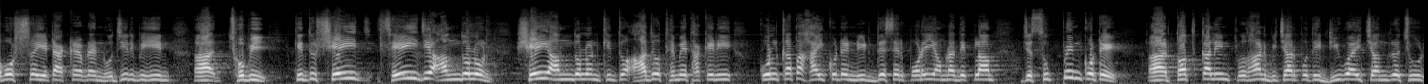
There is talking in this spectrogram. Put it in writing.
অবশ্যই এটা একেবারে নজিরবিহীন ছবি। কিন্তু সেই সেই যে আন্দোলন, সেই আন্দোলন কিন্তু আজও থেমে থাকেনি। কলকাতা হাইকোর্টের নির্দেশের পরেই আমরা দেখলাম যে সুপ্রিম কোর্টে তৎকালীন প্রধান বিচারপতি ডিওয়াই চন্দ্রচূড়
